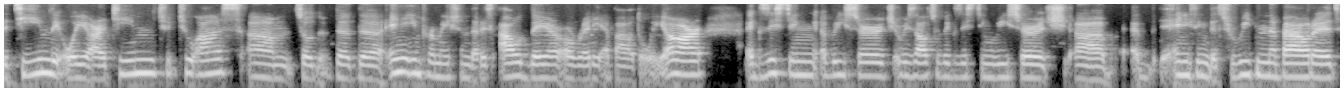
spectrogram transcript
the team, the OER team to, to us. Um, so the, the, the, any information that is out there already about OER, existing research, results of existing research, uh, anything that's written about it.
